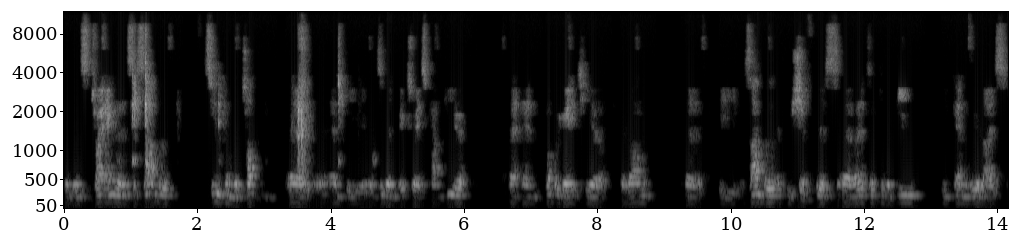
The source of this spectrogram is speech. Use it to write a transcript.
so this triangle is a sample seen from the top, uh, and the incident X-rays come here uh, and propagate here along uh, the sample. If we shift this relative to the beam, we can realize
